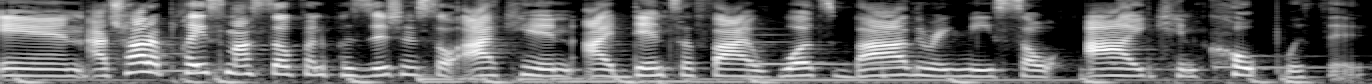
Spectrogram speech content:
And I try to place myself in a position so I can identify what's bothering me so I can cope with it.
